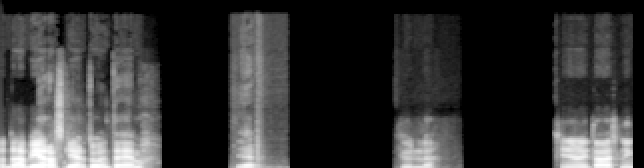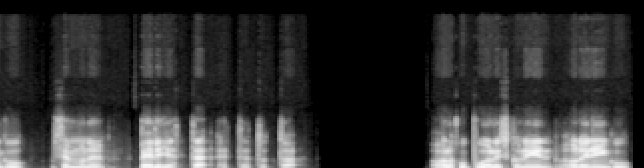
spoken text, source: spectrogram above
On tämä vieraskiertueen teema. Jep. Kyllä. Siinä oli taas niinku semmoinen peli, että, että tota, alkupuolisko niin oli, niinku,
